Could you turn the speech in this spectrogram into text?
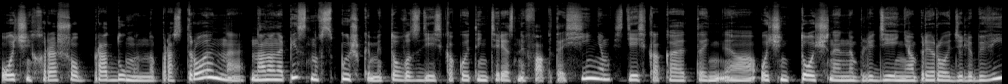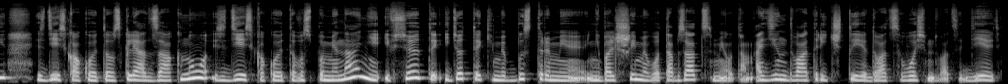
очень хорошо продуманно, простроенное, но оно написано вспышками. То вот здесь какой-то интересный факт о синем, здесь какая-то э, очень точное наблюдение о природе любви, здесь какой-то взгляд за окно, здесь какое-то воспоминание, и все это идет такими быстрыми, небольшими вот абзацами, вот там 1, 2, 3, 4, 28, 29.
